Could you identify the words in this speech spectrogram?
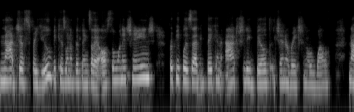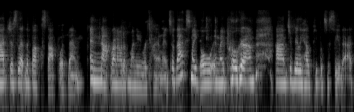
not just for you? Because one of the things that i also want to change for people is that they can actually build generational wealth not just let the buck stop with them and not run out of money in retirement. So that's my goal in my program um, to really help people to see that.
